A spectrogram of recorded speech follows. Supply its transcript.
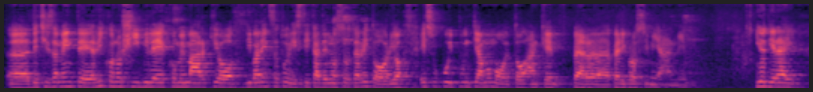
eh, decisamente riconoscibile come marchio di valenza turistica del nostro territorio e su cui puntiamo molto anche per, per i prossimi anni. Io direi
